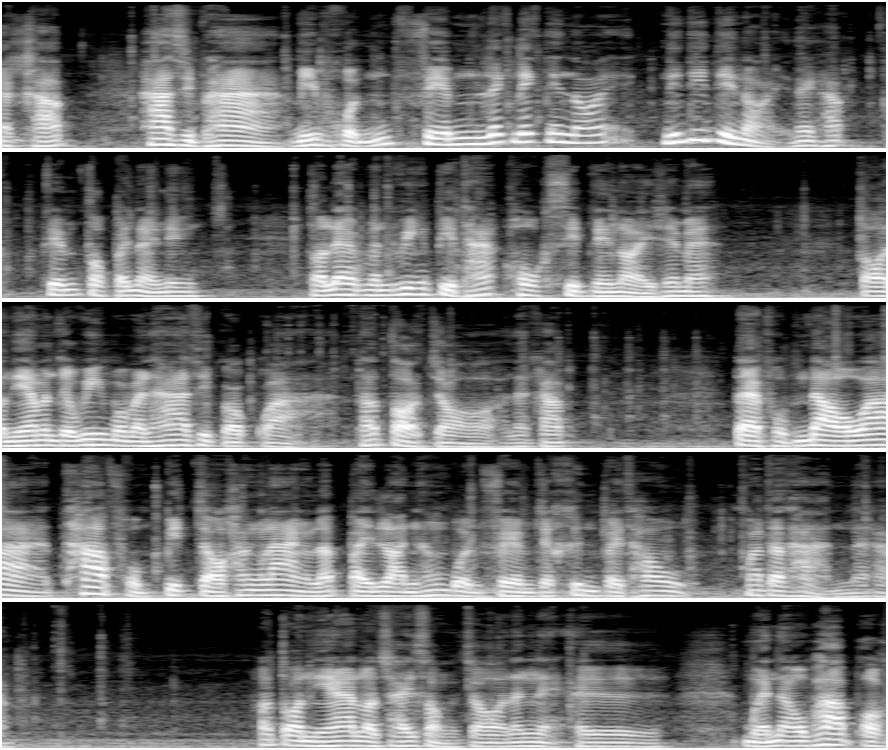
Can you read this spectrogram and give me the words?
นะครับ55 มีผลเฟรมเล็กๆน้อยๆนิดๆหน่อยๆนะครับ เฟรมตกไปหน่อยนึง ตอนแรกมันวิ่งติด60 หน่อยๆใช่ไหมตอนนี้มันจะวิ่งประมาณ 50 กว่าๆถ้าต่อจอนะครับ แต่ผมเดาว่าถ้าผมปิดจอข้างล่างแล้วไปรันข้างบนเฟรมจะขึ้นไปเท่ามาตรฐานนะครับ เพราะตอนนี้เราใช้ 2 จอนั่นแหละเออเหมือนเอาภาพออก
